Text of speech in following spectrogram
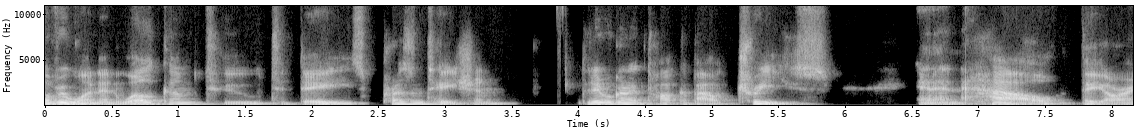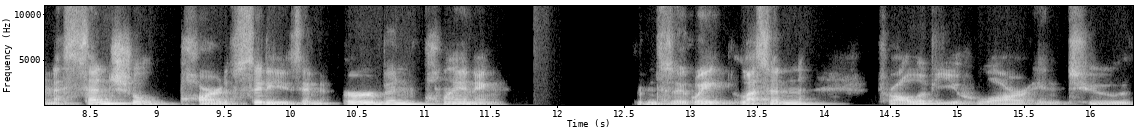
everyone, and welcome to today's presentation. Today, we're going to talk about trees and how they are an essential part of cities and urban planning. And this is a great lesson for all of you who are into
